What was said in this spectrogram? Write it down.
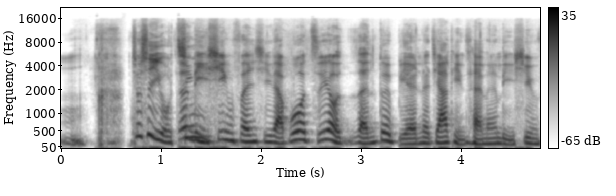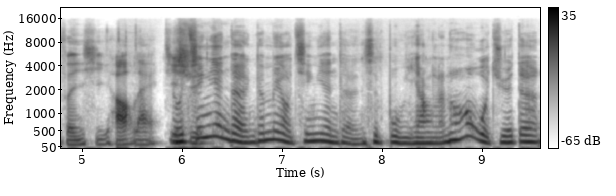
嗯，就是有经理性分析的。不过只有人对别人的家庭才能理性分析。好，来。有经验的人跟没有经验的人是不一样的。然后我觉得，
